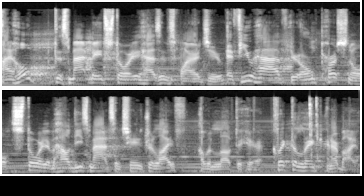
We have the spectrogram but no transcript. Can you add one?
I hope this Mat Made story has inspired you. If you have your own personal story of how these mats have changed your life, I would love to hear it. Click the link in our bio.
